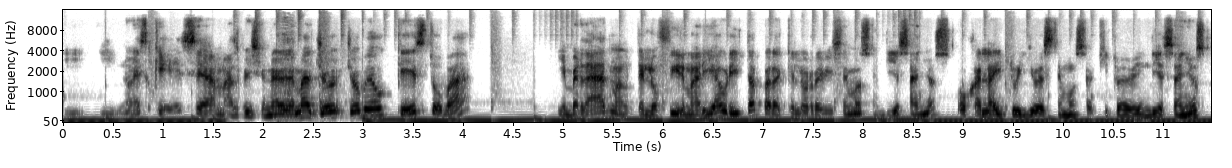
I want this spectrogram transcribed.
y, no es que sea más visionario. Además, yo, yo veo que esto va y en verdad, te lo firmaría ahorita para que lo revisemos en 10 años. Ojalá y tú y yo estemos aquí todavía en 10 años.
